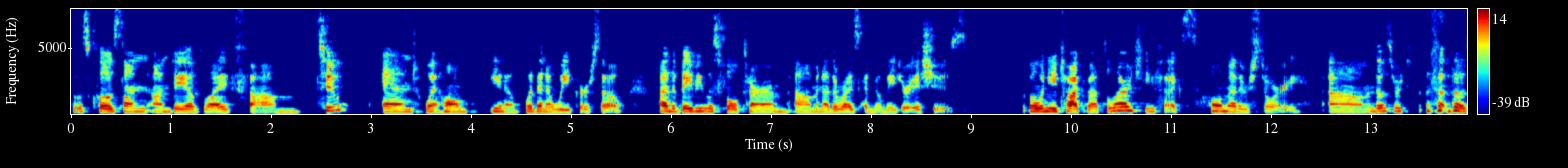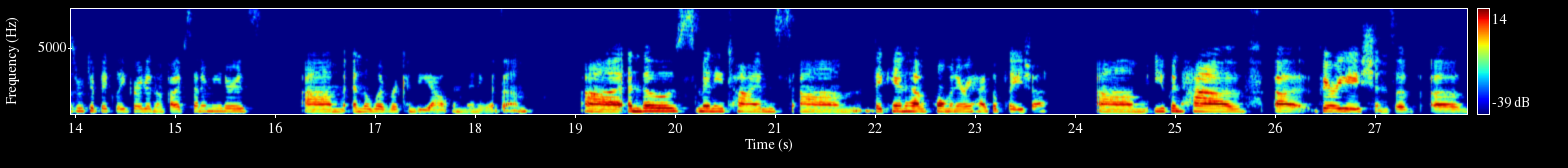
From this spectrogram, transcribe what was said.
It was closed on, on day of life um, two and went home, you know, within a week or so. Uh, the baby was full term um, and otherwise had no major issues. But when you talk about the large defects, whole nother story. Um, and those are those are typically greater than five centimeters, um, and the liver can be out in many of them. Uh, and those many times um, they can have pulmonary hypoplasia, um, you can have uh, variations of, of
